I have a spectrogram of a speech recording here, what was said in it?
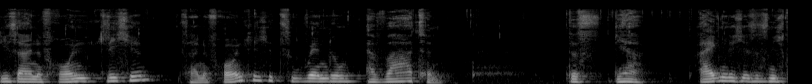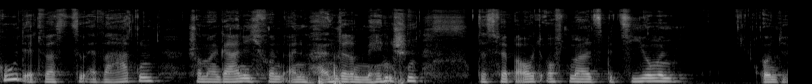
die seine freundliche, seine freundliche Zuwendung erwarten. Das, ja, eigentlich ist es nicht gut, etwas zu erwarten, schon mal gar nicht von einem anderen Menschen. Das verbaut oftmals Beziehungen und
